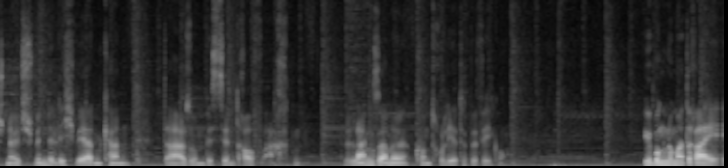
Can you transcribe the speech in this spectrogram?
schnell schwindelig werden kann. Da also ein bisschen drauf achten. Langsame, kontrollierte Bewegung. Übung Nummer 3.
